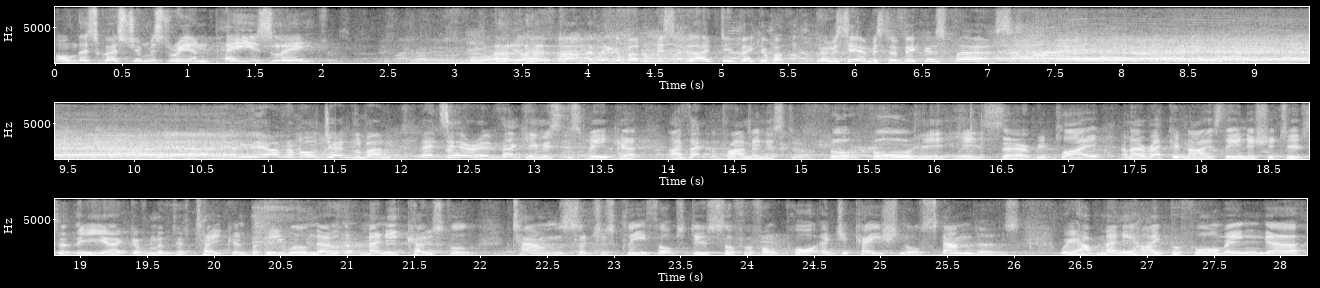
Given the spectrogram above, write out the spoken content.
On this question, Mr. Ian Paisley. I beg your pardon, I do beg your pardon. Let me hear Mr. Vickers first. honourable gentleman. Let's hear him. Thank you, Mr. Speaker. I thank the Prime Minister for, for his uh, reply, and I recognise the initiatives that the uh, government have taken. But he will know that many coastal towns, such as Cleethorpes, do suffer from poor educational standards. We have many high-performing uh,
